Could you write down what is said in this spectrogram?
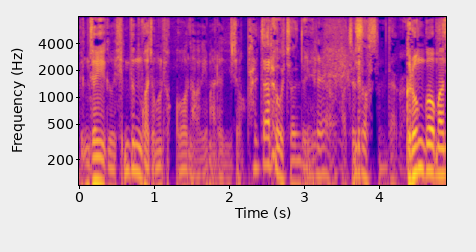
굉장히 그 힘든 과정을 겪어 나가기 마련이죠. 팔자라고 저는 얘기를 해요. 어쩔 수 없습니다. 그런 것만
